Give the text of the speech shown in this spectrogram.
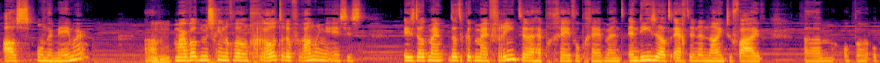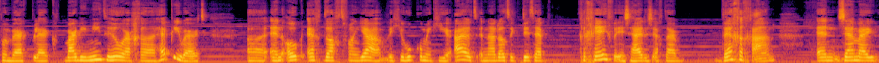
als ondernemer. Um, mm -hmm. Maar wat misschien nog wel een grotere verandering is, is, is dat, mijn, dat ik het mijn vriend uh, heb gegeven op een gegeven moment. En die zat echt in een 9 to 5 um, op, een, op een werkplek waar die niet heel erg uh, happy werd. Uh, en ook echt dacht van ja, weet je, hoe kom ik hier uit? En nadat ik dit heb gegeven, is hij dus echt daar weggegaan. En zijn wij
